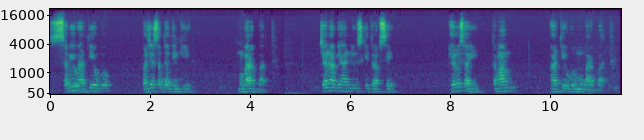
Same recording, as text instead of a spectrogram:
सभी भारतीयों को प्रजासत्ताक दिन की मुबारकबाद। जन अभियान न्यूज़ की तरफ़ से ढेरों सारी तमाम भारतीयों को मुबारकबाद।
